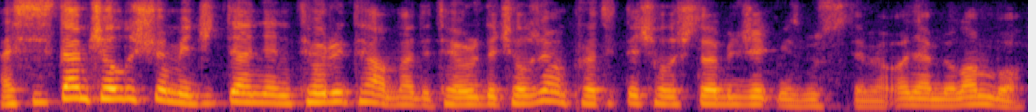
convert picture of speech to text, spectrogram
Yani sistem çalışıyor mu? Cidden yani teori tamam hadi teoride çalışıyor ama pratikte çalıştırabilecek miyiz bu sistemi? Önemli olan bu.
